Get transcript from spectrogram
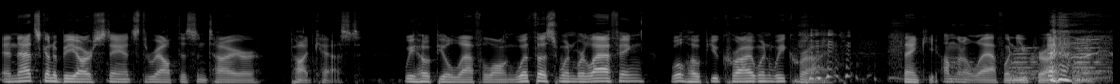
And that's going to be our stance throughout this entire podcast. We hope you'll laugh along with us when we're laughing. We'll hope you cry when we cry. Thank you. I'm gonna laugh when you cry.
